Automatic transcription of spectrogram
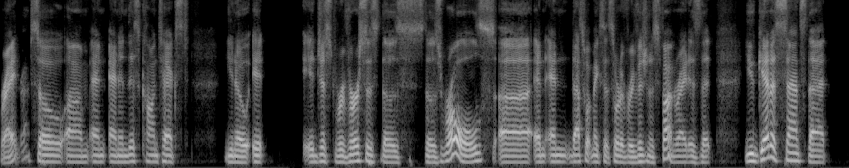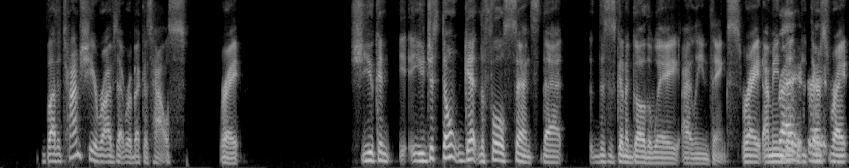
right? Right. So, um, and and in this context, you know, it it just reverses those those roles, uh, and and that's what makes it sort of revisionist fun, right? Is that you get a sense that by the time she arrives at Rebecca's house, right, she, you can you just don't get the full sense that this is going to go the way Eileen thinks, right? I mean Right. that Right. there's right,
